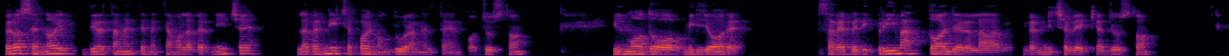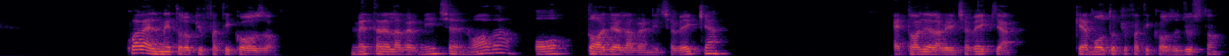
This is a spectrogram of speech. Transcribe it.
Però se noi direttamente mettiamo la vernice, la vernice poi non dura nel tempo, giusto? Il modo migliore sarebbe di prima togliere la vernice vecchia, giusto? Qual è il metodo più faticoso? Mettere la vernice nuova o togliere la vernice vecchia? È togliere la vernice vecchia che è molto più faticoso, giusto?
